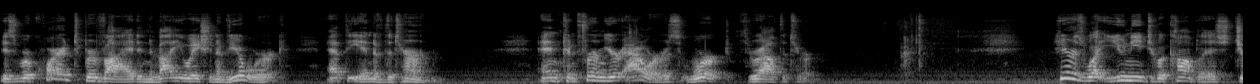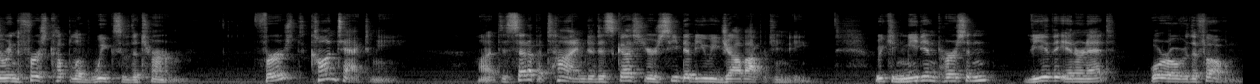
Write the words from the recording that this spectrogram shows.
is required to provide an evaluation of your work at the end of the term and confirm your hours worked throughout the term. Here's what you need to accomplish during the first couple of weeks of the term. First, contact me uh, to set up a time to discuss your CWE job opportunity. We can meet in person, via the internet, or over the phone.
